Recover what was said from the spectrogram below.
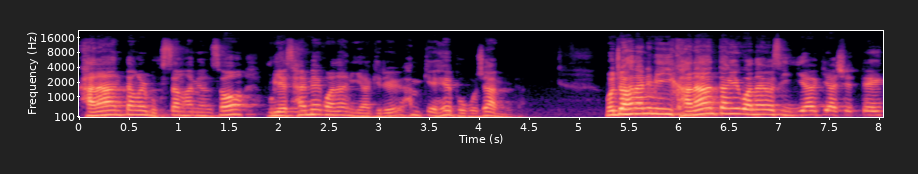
가나안 땅을 묵상하면서 우리의 삶에 관한 이야기를 함께 해보고자 합니다. 먼저 하나님이 이 가나안 땅에 관하여서 이야기하실 때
